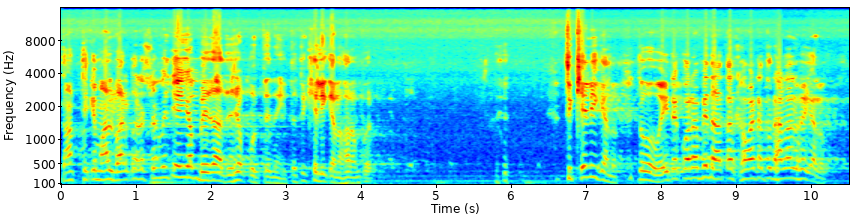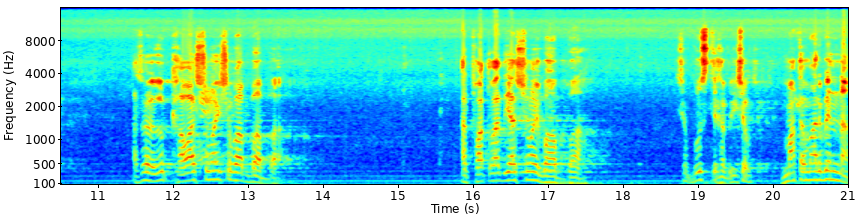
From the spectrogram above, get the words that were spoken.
দাঁত থেকে মাল বার করার সময় বলছে এইসব বেদাত এসব করতে নেই। তো তুই খেলি কেন হারাম করে তুই খেলি কেন? তো এটা করা বেদা তার খাওয়াটা তোর হালাল হয়ে গেল। আসলে খাওয়ার সময় সব আব্বা আব্বা আর ফতোয়া দেওয়ার সময় বাব্বা সব বুঝতে হবে, এইসব মাথা মারবেন না।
